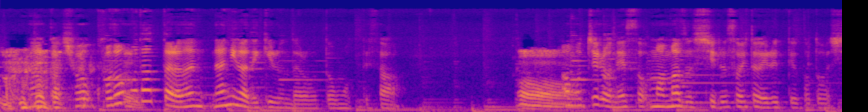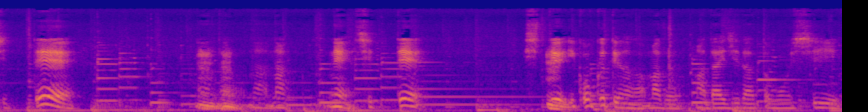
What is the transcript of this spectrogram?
うん。なんか小子供だったら何何ができるんだろうと思ってさ、うんあもちろんねそう、まあ、まず知るそういう人がいるっていうことを知ってなんだろうななね知って知っていくっていうのがまず、まあ、大事だと思うし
